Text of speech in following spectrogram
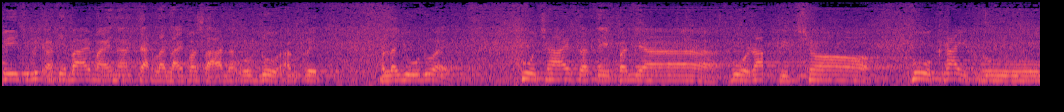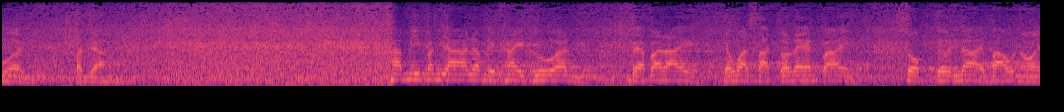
มีชีวิตอธิบายใหม่นะ จากหลาย ๆ ภาษาแล้วอุดูอังกฤษมลายูด้วย ผู้ใช้สติปัญญา ผู้รับผิดชอบ ผู้ใคร่ครวญปัญญา ถ้ามีปัญญาแล้วไม่ใคร่ครวญแบบอะไรจะว่าสัตว์ก็แรงไปศพเดินได้เบาหน่อย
